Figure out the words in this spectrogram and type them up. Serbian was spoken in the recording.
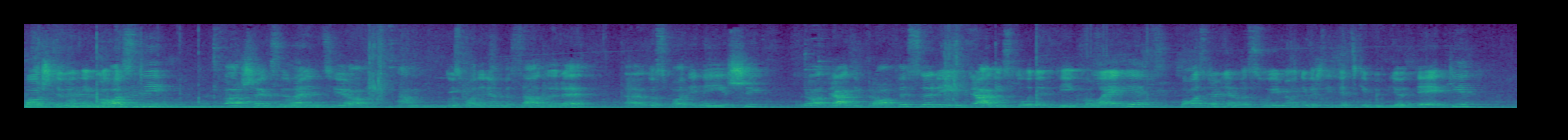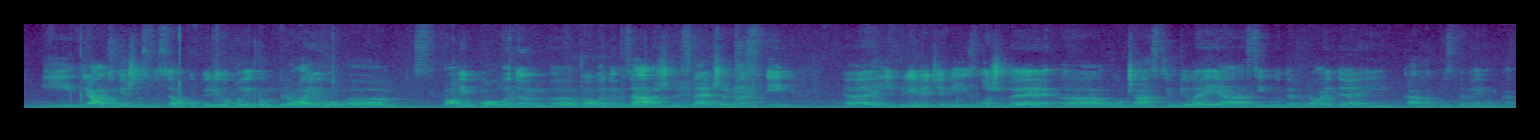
Poštovani gosti, Vaša ekscelencijo, gospodine ambasadore, e, gospodine Iršik, dragi profesori, dragi studenti i kolege, pozdravljam vas u ime Univerzitetske biblioteke i drago mi je što smo se okupili u ovolikom broju e, ovim povodom, e, povodom završne svečanosti i priređene izložbe u čast jubileja Sigmunda Freuda i Karla Gustava Junga.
